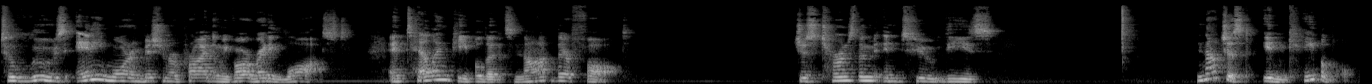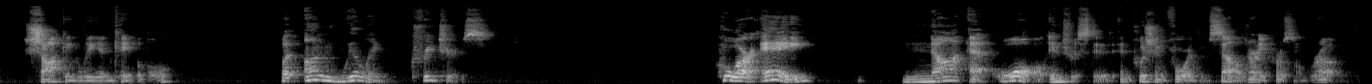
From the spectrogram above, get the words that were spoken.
to lose any more ambition or pride than we've already lost. And telling people that it's not their fault just turns them into these not just incapable, shockingly incapable, but unwilling creatures who are A, not at all interested in pushing forward themselves or any personal growth.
